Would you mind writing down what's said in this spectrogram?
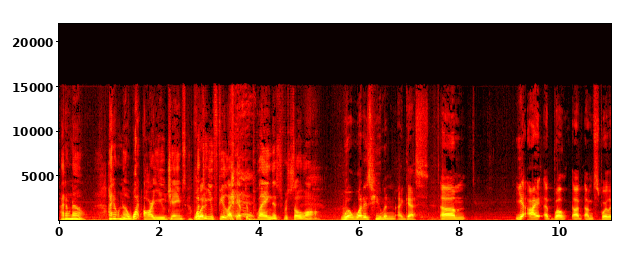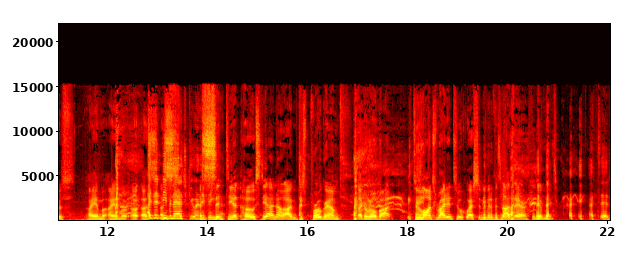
I don't know. I don't know. What are you, James? What, What- do you feel like after playing this for so long? Well, what is human? I guess. Um, yeah, I uh, well, I, I'm spoilers. I am. I am a. a, a I didn't a even ask you A anything yet. sentient host. Yeah, no, I'm just programmed like a robot to launch right into a question, even if it's not there. Forgive me. That's it.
